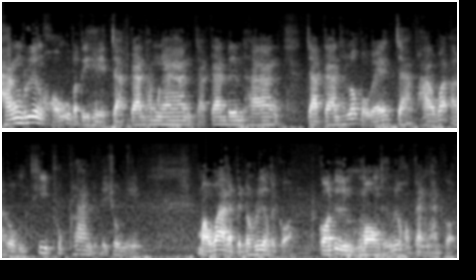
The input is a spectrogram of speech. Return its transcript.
ทั้งเรื่องของอุบัติเหตุจากการทำงาน จากการเดินทาง จากการทะเลาะเบาะแว้งจากภาวะอารมณ์ที่พลุกพล่านอยู่ในช่วงนี้ มาว่ากันเป็นเรื่องไปก่อน ก่อนอื่นมองถึงเรื่องของการงานก่อน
